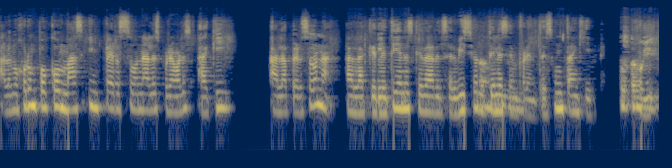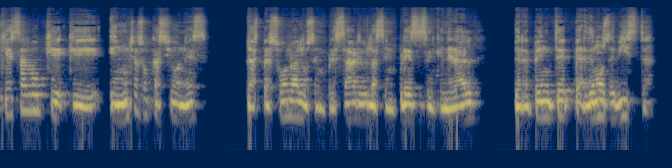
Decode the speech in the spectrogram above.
a lo mejor un poco más impersonales, pero aquí a la persona a la que le tienes que dar el servicio lo tienes enfrente, es un tangible. Oye, que es algo que, que en muchas ocasiones las personas, los empresarios, las empresas en general, de repente perdemos de vista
